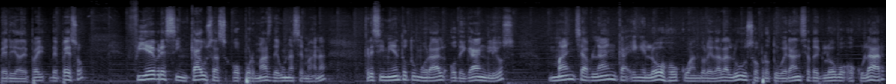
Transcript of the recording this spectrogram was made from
pérdida de peso, fiebre sin causas o por más de una semana, crecimiento tumoral o de ganglios, mancha blanca en el ojo cuando le da la luz o protuberancia del globo ocular,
